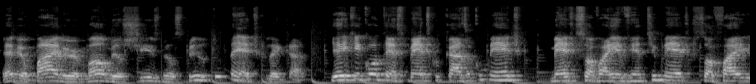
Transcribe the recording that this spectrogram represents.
Né? Meu pai, meu irmão, meus tios, meus primos, tudo médico em casa. E aí o que acontece? Médico casa com médico, médico só vai evento de médico, só vai,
